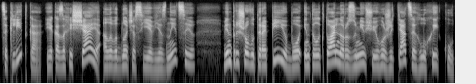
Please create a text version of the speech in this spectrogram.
Це клітка, яка захищає, але водночас є в'язницею. Він прийшов у терапію, бо інтелектуально розумів, що його життя – це глухий кут.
